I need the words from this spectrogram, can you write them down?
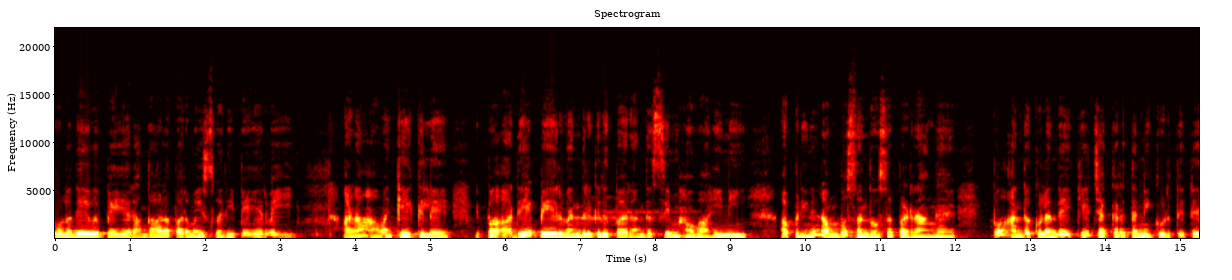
குலதெய்வ பெயர் அங்காள பரமேஸ்வரி பெயர் வை. ஆனால் அவன் கேட்கல இப்போ அதே பேர் வந்திருக்குது பார் அந்த சிம்ஹவாகினி அப்படின்னு ரொம்ப சந்தோஷப்படுறாங்க. இப்போ அந்த குழந்தைக்கு சக்கரை தண்ணி கொடுத்துட்டு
